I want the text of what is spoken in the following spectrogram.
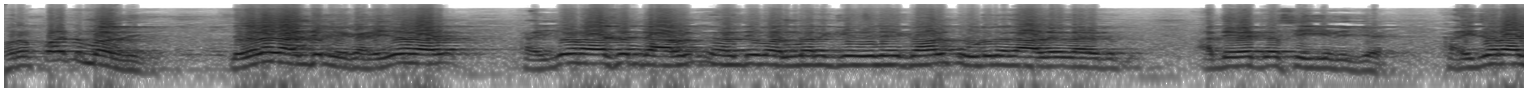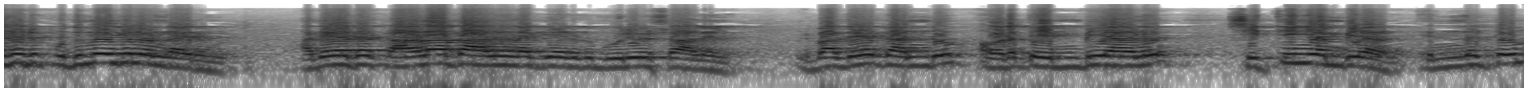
ഉറപ്പായിട്ടും മതി. നിങ്ങളെ കണ്ടില്ലേ കഴിഞ്ഞ കഴിഞ്ഞ പ്രാവശ്യം രാഹുൽ ഗാന്ധി വന്നിറക്കിയതിനേക്കാൾ കൂടുതൽ ആളുകളായിരുന്നു അദ്ദേഹത്തെ സ്വീകരിക്കുക കഴിഞ്ഞ പ്രാവശ്യം ഒരു പുതുമെങ്കിലും ഉണ്ടായിരുന്നു. അദ്ദേഹത്തെ കാണാത്ത ആളുകളൊക്കെ ആയിരുന്നു ഭൂരിപക്ഷം ആളുകൾ. ഇപ്പൊ അദ്ദേഹം കണ്ടു അവിടുത്തെ എം ആണ് സിറ്റിംഗ് എം ആണ്. എന്നിട്ടും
